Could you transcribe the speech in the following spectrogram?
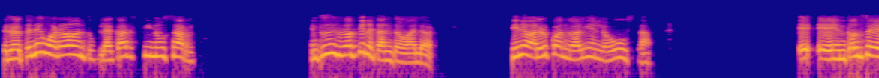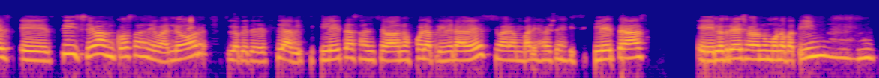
pero lo tenés guardado en tu placar sin usarlo. Entonces no tiene tanto valor. Tiene valor cuando alguien lo usa. E- e- Entonces, eh, sí, llevan cosas de valor, lo que te decía, bicicletas han llevado, no fue la primera vez, llevaron varias veces bicicletas, eh, el otro día llevaron un monopatín,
